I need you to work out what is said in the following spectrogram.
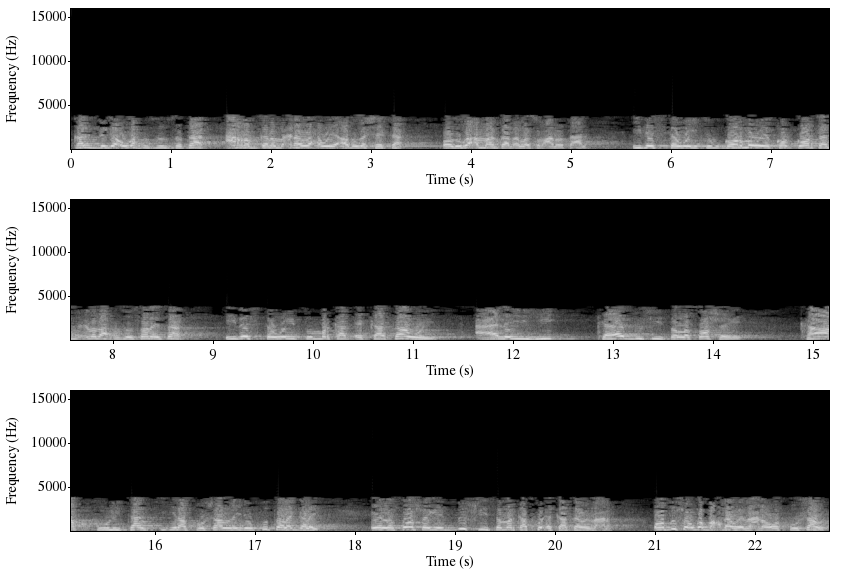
qalbiga uga xusuusataan. Carabkana macnaha waxa weye aada uga sheegtaan ood uga ammaantaan alla subxana wa tacaala. Ida stawaytum goormo wey goortaad nicmadaa xusuusanaysaan ida stawaytum markaad ekaataan wey calayhi kaa dushiisa la soo sheegay kaa fuulitaankii inaad fuushaan laydinku talagalay ee la soo sheegay dushiisa markaad ku ekaataan wey macnaha oo dusha uga baxdaan wey macnaha ood fuushaan wey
